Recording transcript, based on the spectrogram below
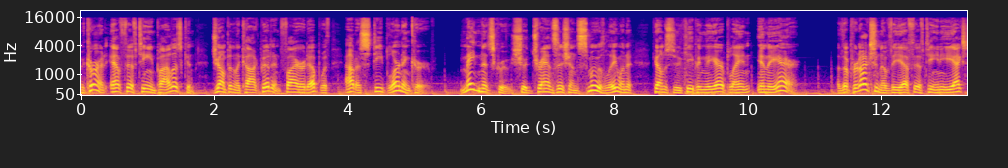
The current F 15 pilots can jump in the cockpit and fire it up without a steep learning curve. Maintenance crews should transition smoothly when it comes to keeping the airplane in the air. The production of the F 15EX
